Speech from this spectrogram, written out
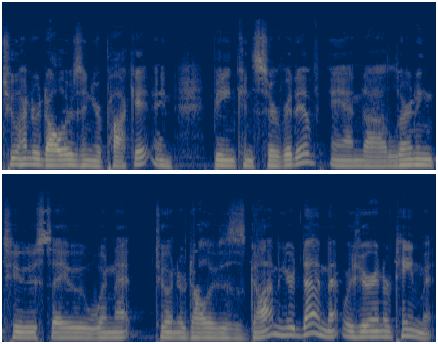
$200 in your pocket and being conservative and uh, learning to say when that $200 is gone, you're done. That was your entertainment.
